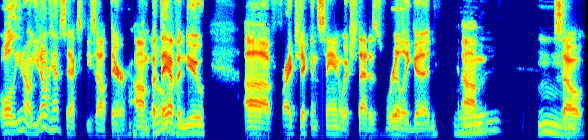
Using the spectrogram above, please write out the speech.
Well, you know, you don't have Zaxby's out there, um, but they have a new uh fried chicken sandwich that is really good. Really? Um, mm. so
